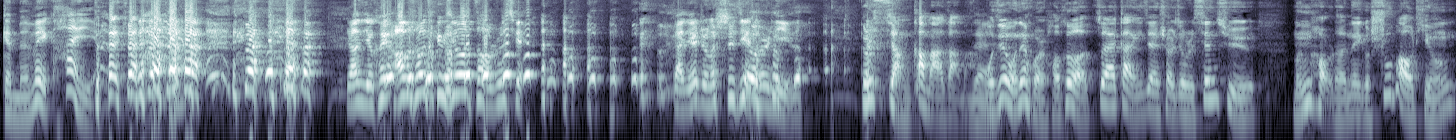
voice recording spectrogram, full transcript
给门卫看一眼，对对对对，然后你就可以昂首挺胸走出去，感觉整个世界都是你的。就是想干嘛干嘛。我记得我那会儿逃课最爱干的一件事，就是先去门口的那个书报亭，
